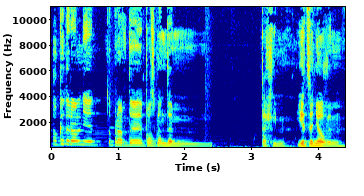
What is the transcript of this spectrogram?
No generalnie naprawdę pod względem takim jedzeniowym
